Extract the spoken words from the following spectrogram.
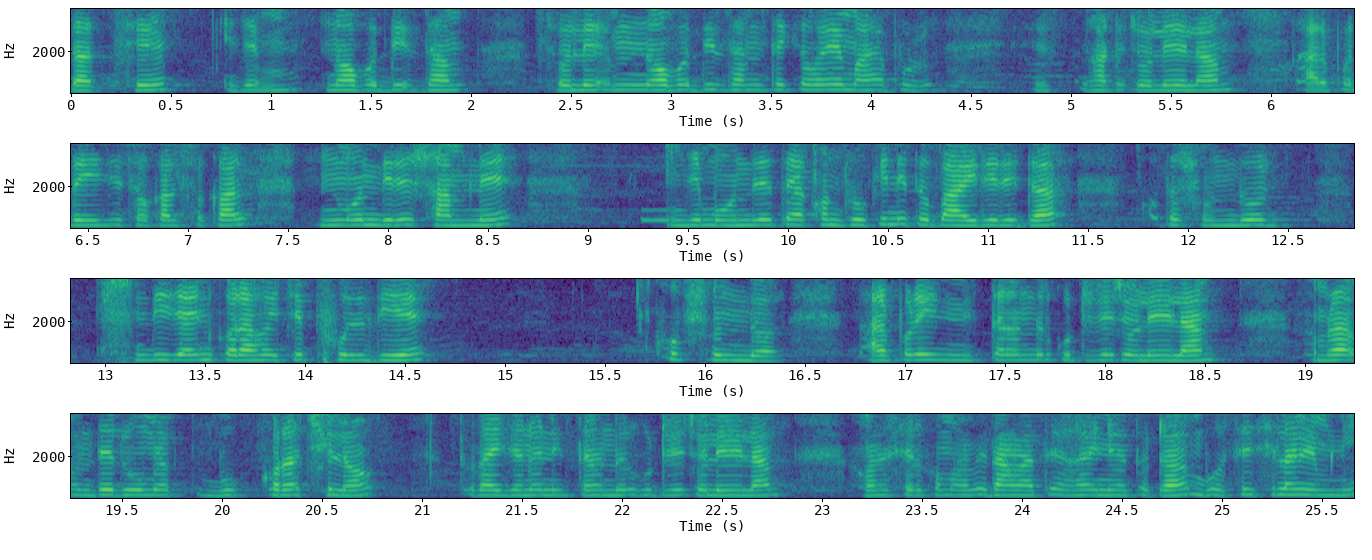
যাচ্ছে। এই যে নবদ্বীপ ধাম চলে নবদ্বীপ ধাম থেকে হয়ে মায়াপুর ঘাটে চলে এলাম। তারপরে এই যে সকাল সকাল মন্দিরের সামনে যে মন্দিরে তো এখন ঢুকিনি, তো বাইরের এটা কত সুন্দর ডিজাইন করা হয়েছে ফুল দিয়ে। খুব সুন্দর। তারপরে নিত্যানন্দর কুটিরে চলে এলাম। আমরা আমাদের রুম বুক করা ছিল, তো তাই জন্য নিত্যানন্দর কুটিরে চলে এলাম। আমাদের সেরকমভাবে দাঁড়াতে হয়নি অতটা। বসেছিলাম এমনি,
